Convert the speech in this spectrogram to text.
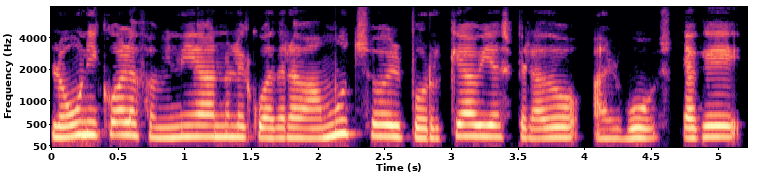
Lo único a la familia no le cuadraba mucho el por qué había esperado al bus, ya que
